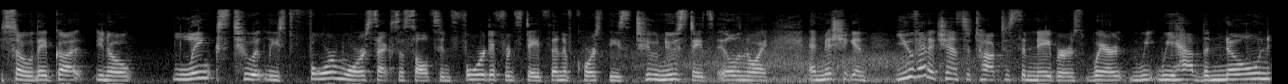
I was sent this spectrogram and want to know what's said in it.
So they've got, you know, links to at least four more sex assaults in four different states. Then, of course, these two new states, Illinois and Michigan. You've had a chance to talk to some neighbors where we, we have the known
